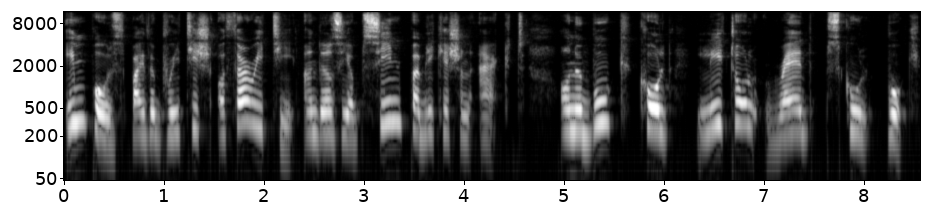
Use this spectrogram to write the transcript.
imposed by the British authority under the Obscene Publication Act on a book called Little Red School Book.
